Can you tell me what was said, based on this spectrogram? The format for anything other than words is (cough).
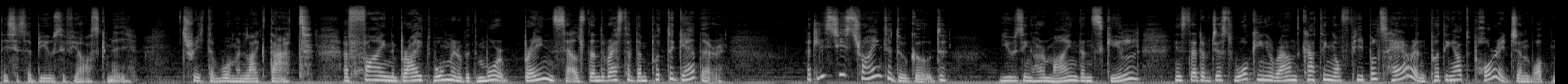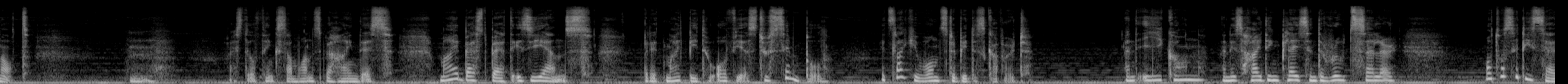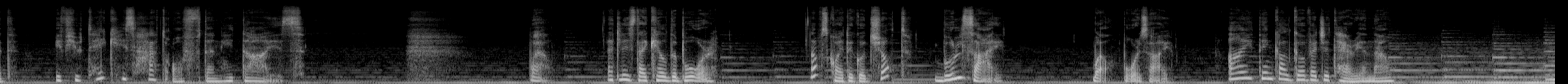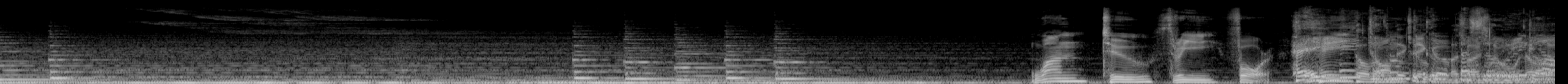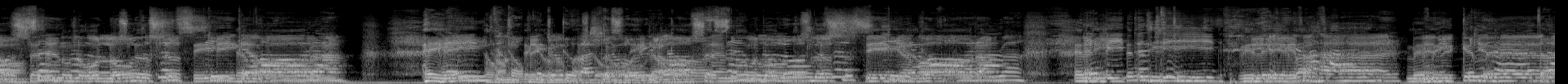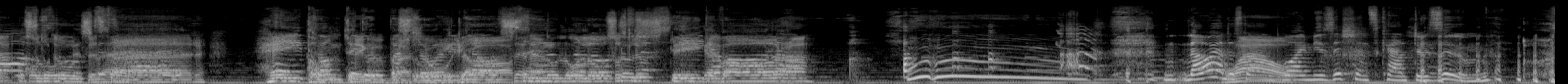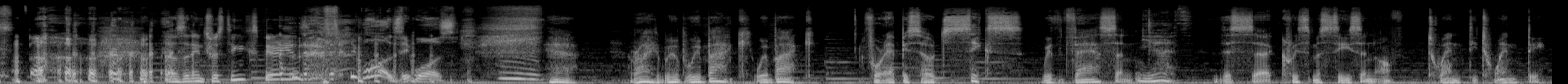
This is abuse, if you ask me. Treat a woman like that. A fine, bright woman with more brain cells than the rest of them put together. At least she's trying to do good, using her mind and skill instead of just walking around cutting off people's hair and putting out porridge and whatnot. Hmm. I still think someone's behind this. My best bet is Jens, but it might be too obvious, too simple. It's like he wants to be discovered. And Egon and his hiding place in the root cellar. What was it he said? If you take his hat off, then he dies. Well, at least I killed the boar. That was quite a good shot. Bullseye. Well, boar's eye. I think I'll go vegetarian now. One, two, three, four. Hej, tomtegubbar, slå i glasen och låt oss lustiga vara. Hej, tomtegubbar, slå i glasen och låt oss lustiga vara. En liten tid vi leva här med mycket möda och stort besvär. Hej tomtegubbar, slå i glasen och låt oss lustiga vara. (laughs) Now I understand Wow. why musicians can't do Zoom. (laughs) That was an interesting experience. (laughs) It was, it was. Yeah. Right, we're, we're back. We're back for episode six with Väsen. yes. this uh, Christmas season of 2020.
